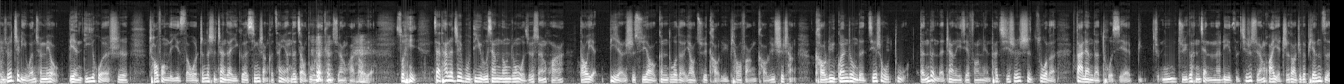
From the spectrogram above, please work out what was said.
我觉得这里完全没有贬低或者是嘲讽的意思，我真的是站在一个欣赏和赞扬的角度来看徐安华导演。所以在他的这部《地狱炉香》当中，我觉得徐安华导演必然是需要更多的要去考虑票房、考虑市场、考虑观众的接受度等等的这样的一些方面。他其实是做了大量的妥协。比就你举一个很简单的例子，其实许鞍华也知道这个片子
